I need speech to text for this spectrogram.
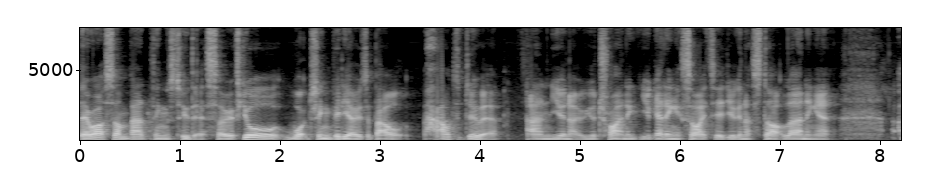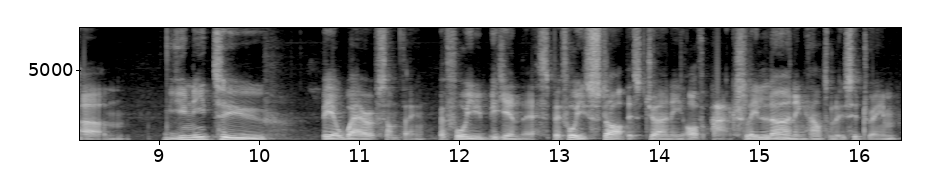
There are some bad things to this. So if you're watching videos about how to do it and you know you're trying to, you're getting excited, you're going to start learning it, um, you need to be aware of something before you begin this, before you start this journey of actually learning how to lucid dream.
